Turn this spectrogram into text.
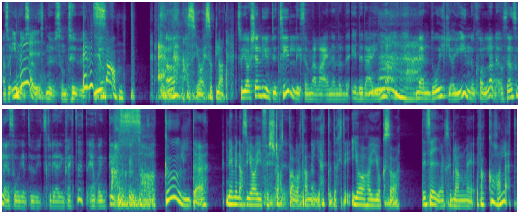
alltså innocent Nej! nu som du. Är det Jo. sant? Äh, men alltså jag är så glad. Så jag kände ju inte till liksom alignen i det där innan. Men då gick jag ju in och kollade och sen så när jag såg att du skulle göra din praktik där, jag bara gud vad sjukt. Alltså, guld! Nej men alltså jag har ju förstått av att han är jätteduktig. Jag har ju också, det säger jag också ibland med, vad galet.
